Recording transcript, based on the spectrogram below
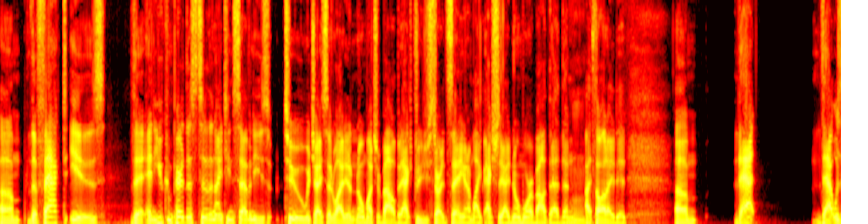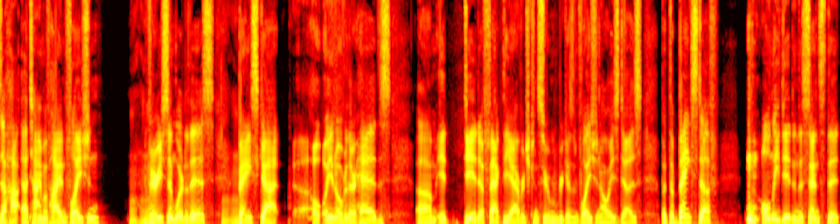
Um, the fact is that, and you compared this to the 1970s too, which I said, well, I didn't know much about, but after you started saying it, I'm like, actually, I know more about that than I thought I did. Um, that that was a, hi- a time of high inflation, very similar to this. Banks got uh, in over their heads. Um, it did affect the average consumer because inflation always does. But the bank stuff only did in the sense that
